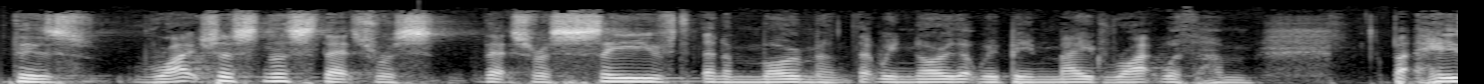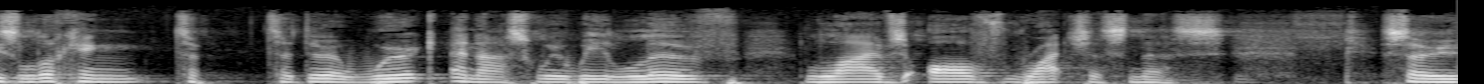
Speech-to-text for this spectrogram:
there's righteousness that's that's received in a moment that we know that we've been made right with Him, but He's looking to to do a work in us where we live lives of righteousness. So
